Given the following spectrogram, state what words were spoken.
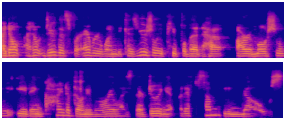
I don't I don't do this for everyone because usually people that ha- are emotionally eating kind of don't even realize they're doing it. But if somebody knows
